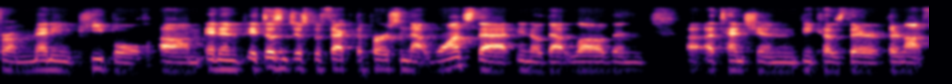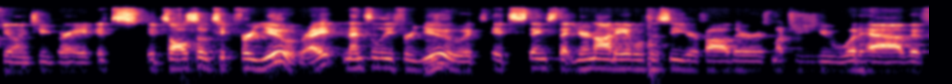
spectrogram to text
from many people um, and it doesn't just affect the person that wants that you know that love and uh, attention because they're they're not feeling too great it's it's also t- for you right mentally for you mm-hmm. it, it stinks that you're not able to see your father as much as you would have if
